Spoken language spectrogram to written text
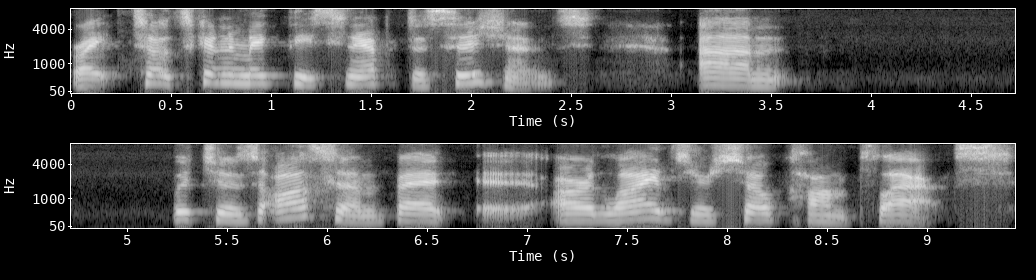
Right. So it's going to make these snap decisions. Um, which is awesome, but uh, our lives are so complex,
